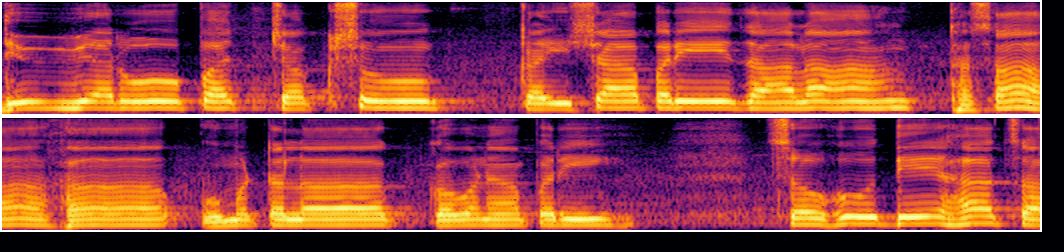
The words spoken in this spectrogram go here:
दिव्यरूप चक्षु कैशापरी झाला ठसा हा उमटला कवनापरी चहू देहाचा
